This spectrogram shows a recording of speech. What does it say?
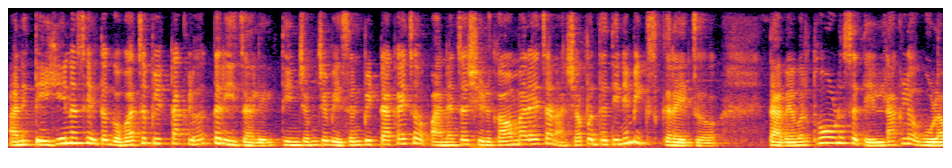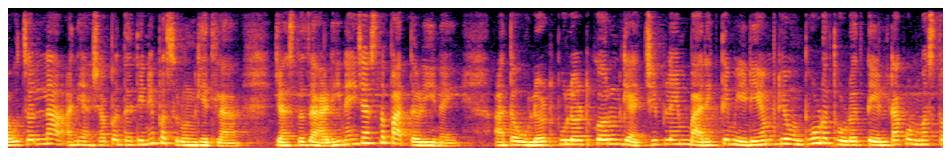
आणि तेही नसेल तर गव्हाचं पीठ टाकलं तरीही चालेल. तीन चमचे बेसन पीठ टाकायचं पाण्याचा शिडकावा मारायचा आणि अशा पद्धतीने मिक्स करायचं. ताव्यावर थोडंसं तेल टाकलं गोळा उचलला आणि अशा पद्धतीने पसरून घेतला. जास्त जाडी नाही जास्त पातळी नाही. आता उलट पुलट करून गॅसची फ्लेम बारीक ते मीडियम ठेवून थोडं थोडं तेल टाकून मस्त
